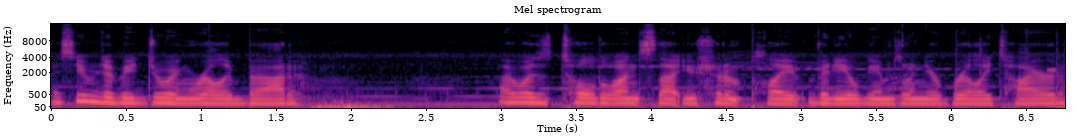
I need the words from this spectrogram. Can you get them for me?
I seem to be doing really bad. I was told once that you shouldn't play video games when you're really tired.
